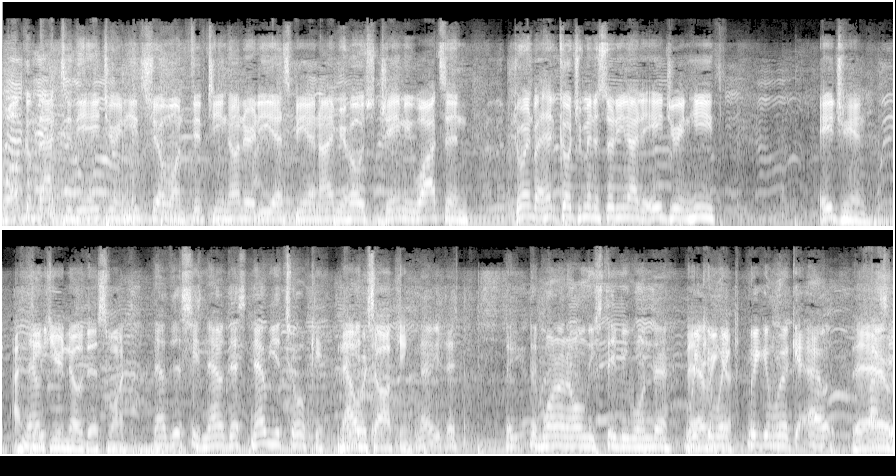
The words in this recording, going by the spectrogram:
Welcome back to the Adrian Heath Show on 1500 ESPN. I'm your host, Jamie Watson, joined by head coach of Minnesota United, Adrian Heath. Adrian, I Now think you- you know this one. Now this is now this now you're talking. Now you're we're ta- talking. Now you the, the, the one and only Stevie Wonder. There we can we work, go. we can work it out. There Classic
